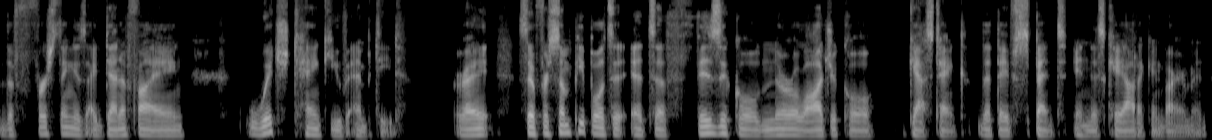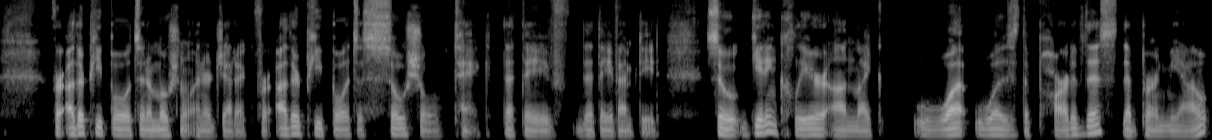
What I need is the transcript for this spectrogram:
the first thing is identifying which tank you've emptied, right? So for some people it's a it's a physical neurological gas tank that they've spent in this chaotic environment. For other people it's an emotional energetic. For other people it's a social tank that they've that they've emptied. So getting clear on like what was the part of this that burned me out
